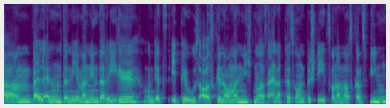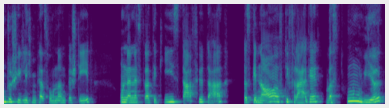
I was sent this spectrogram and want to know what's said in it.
ähm, weil ein Unternehmen in der Regel und jetzt EPUs ausgenommen nicht nur aus einer Person besteht, sondern aus ganz vielen unterschiedlichen Personen besteht. Und eine Strategie ist dafür da, dass genau auf die Frage, was tun wir,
